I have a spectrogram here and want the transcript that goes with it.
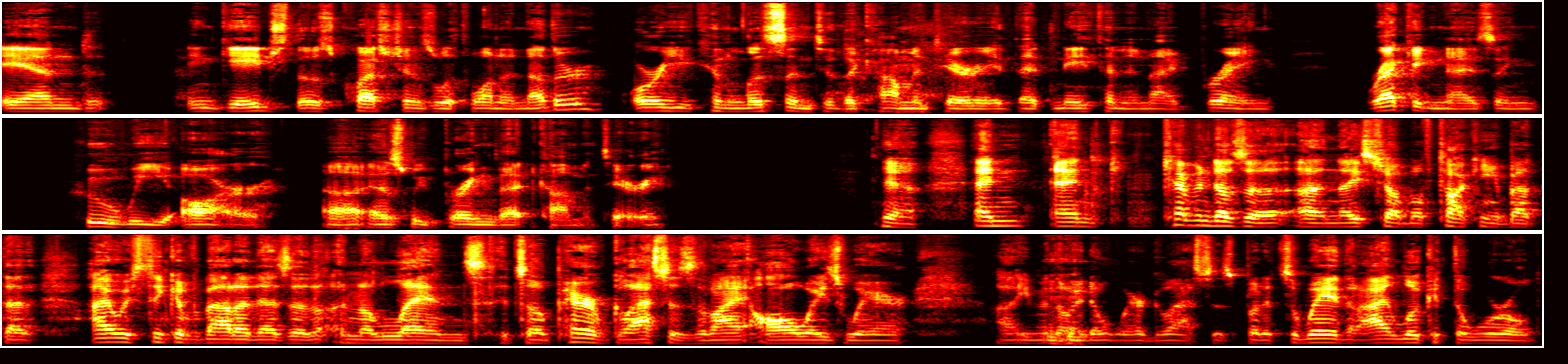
and engage those questions with one another, or you can listen to the commentary that Nathan and I bring, recognizing who we are uh, as we bring that commentary. Yeah, and and Kevin does a, a, nice job of talking about that. I always think of about it as a, a lens. It's a pair of glasses that I always wear, uh, even mm-hmm. though I mm-hmm. don't wear glasses. But it's a way that I look at the world.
